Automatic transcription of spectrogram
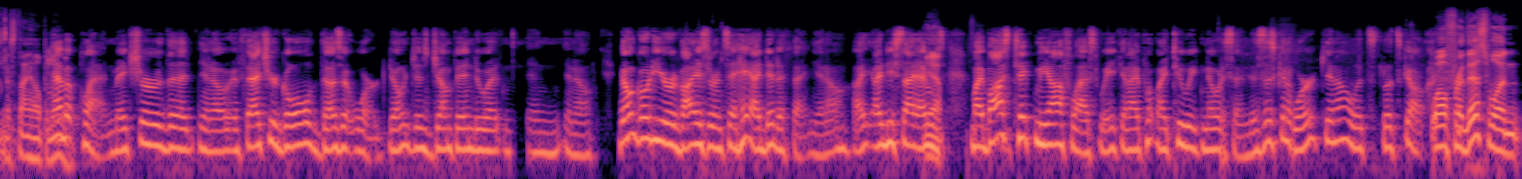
that's not helping. have a plan. Make sure that, you know, if that's your goal, does it work? Don't just jump into it and, and, you know, don't go to your advisor and say, Hey, I did a thing, you know, I, I decided I Yeah. was, my boss ticked me off last week and I put my two week notice in. Is this going to work? You know, let's, let's go. Well, for this one,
